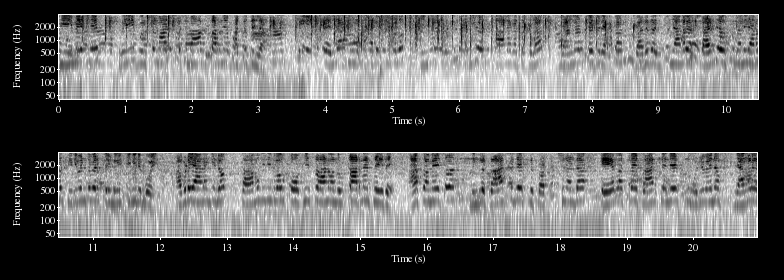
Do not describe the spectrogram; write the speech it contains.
ഫീമെയിലിനെ സ്ത്രീ പുരുഷന്മാരെ പറ്റി മാത്രം അറിഞ്ഞാൽ പറ്റത്തില്ല. അപ്പൊ എല്ലാ നിയമ ഇങ്ങനെ ഈ ഒരു കാലഘട്ടത്തിൽ ഞങ്ങൾക്കെതിരെ വനിത ഇപ്പൊ ഞങ്ങൾ കഴിഞ്ഞ ദിവസം തന്നെ ഞങ്ങൾ തിരുവനന്തപുരത്ത് ഒരു മീറ്റിംഗിന് പോയി. അവിടെയാണെങ്കിലും സാമൂഹ്യ നീതി വകുപ്പ് ഓഫീസറാണ് വന്ന് ഉദ്ഘാടനം ചെയ്ത് ആ സമയത്ത് നിങ്ങൾ ട്രാൻസ്ജെൻഡേഴ്സിന് പ്രൊട്ടക്ഷൻ ഉണ്ട്. കേരളത്തിലെ ട്രാൻസ്ജെൻഡേഴ്സിന് മുഴുവനും ഞങ്ങളെ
